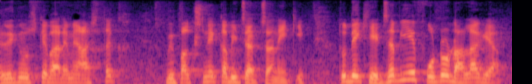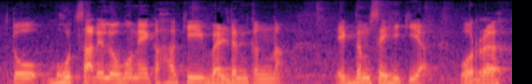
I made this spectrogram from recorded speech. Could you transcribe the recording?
लेकिन उसके बारे में आज तक विपक्ष ने कभी चर्चा नहीं की। तो देखिए, जब ये फ़ोटो डाला गया तो बहुत सारे लोगों ने कहा कि वेल्डन कंगना, एकदम से ही किया। और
